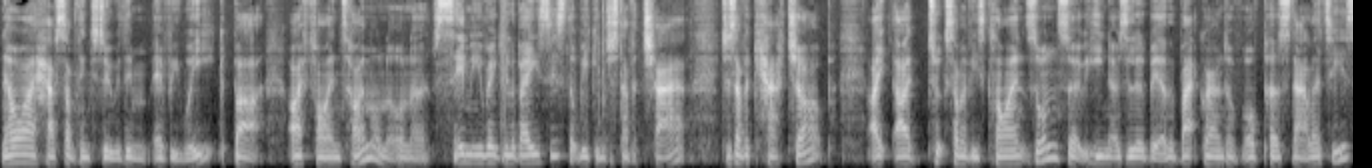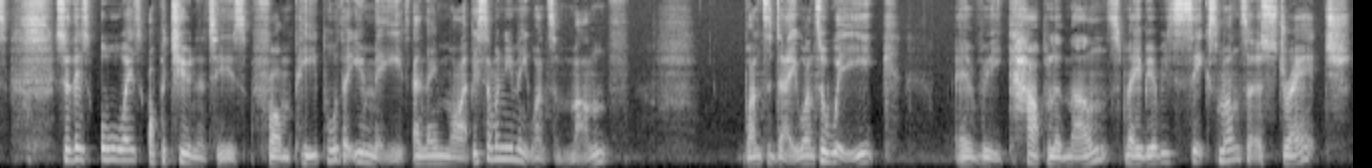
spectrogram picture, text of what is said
now I have something to do with him every week, but I find time on on a semi regular basis that we can just have a chat, just have a catch up. I, I took some of his clients on, so he knows a little bit of the background of, of personalities. So there's always opportunities from people that you meet, and they might be someone you meet once a month, once a day, once a week every couple of months, maybe every six months at a stretch.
